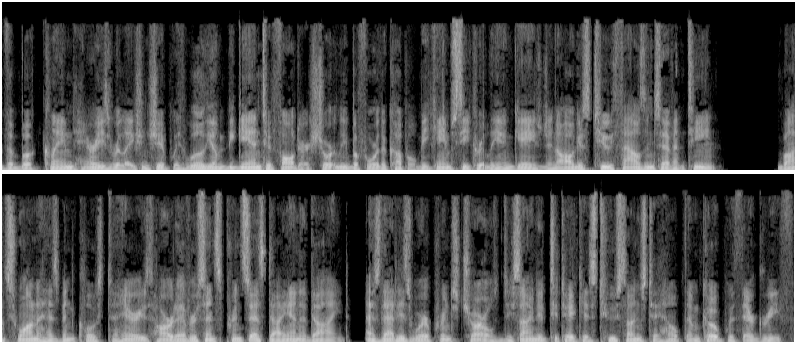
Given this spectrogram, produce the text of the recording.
The book claimed Harry's relationship with William began to falter shortly before the couple became secretly engaged in August 2017. Botswana has been close to Harry's heart ever since Princess Diana died, as that is where Prince Charles decided to take his two sons to help them cope with their grief.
